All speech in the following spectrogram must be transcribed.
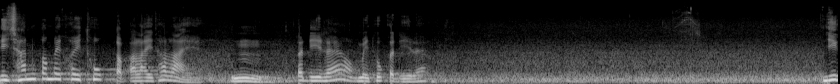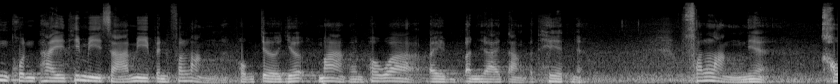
ดิฉันก็ไม่ค่อยทุกข์กับอะไรเท่าไหร่ อืม ก็ดีแล้วไม่ทุกข์ก็ดีแล้ว ยิ่งคนไทยที่มีสามีเป็นฝรั่ง ผมเจอเยอะมากกันเพราะว่าไปบรรยายต่างประเทศเนี่ยฝรั่งเนี่ยเขา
